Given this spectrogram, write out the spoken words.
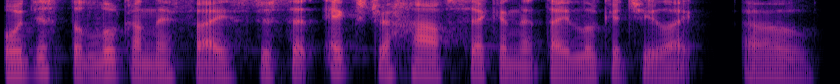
or just the look on their face, just that extra half second that they look at you like, oh,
